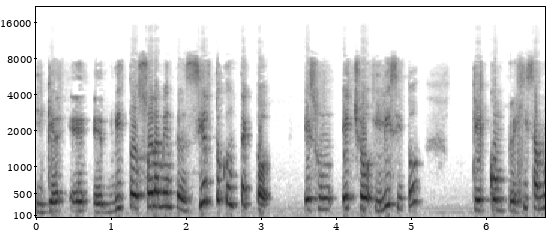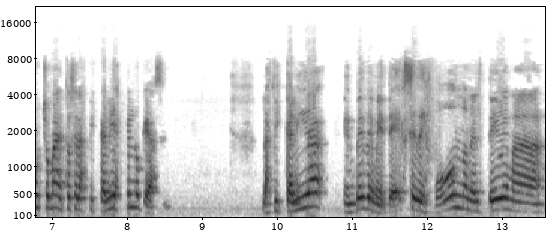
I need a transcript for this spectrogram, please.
y que eh, eh, visto solamente en cierto contexto es un hecho ilícito que complejiza mucho más. Entonces las fiscalías, ¿qué es lo que hacen? La fiscalía, en vez de meterse de fondo en el tema,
